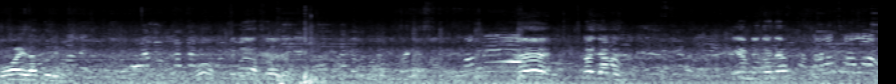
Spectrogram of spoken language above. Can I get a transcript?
કોઈ હતું નહીં કઈ જાવે એમ નીકળ ને ચાલો આમાં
